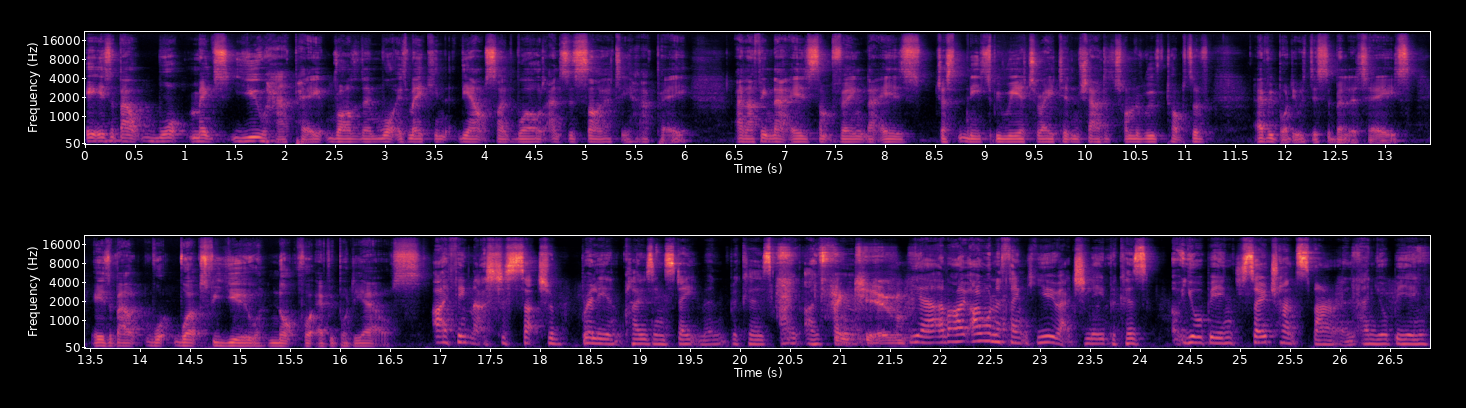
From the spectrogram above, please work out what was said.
It is about what makes you happy rather than what is making the outside world and society happy. And I think that is something that is just needs to be reiterated and shouted from the rooftops of everybody with disabilities. It is about what works for you, not for everybody else. I think that's just such a brilliant closing statement because I, I feel, thank you. Yeah, and I, I want to thank you actually because you're being so transparent and you're being,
